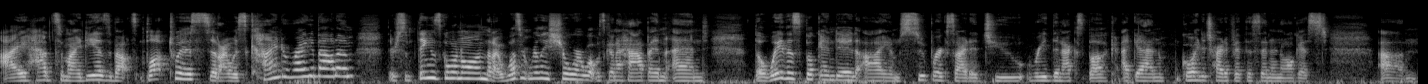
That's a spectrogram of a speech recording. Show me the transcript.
I had some ideas about some plot twists and I was kind of right about them. There's some things going on that I wasn't really sure what was going to happen and the way this book ended, I am super excited to read the next book. Again, going to try to fit this in in August. Um,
